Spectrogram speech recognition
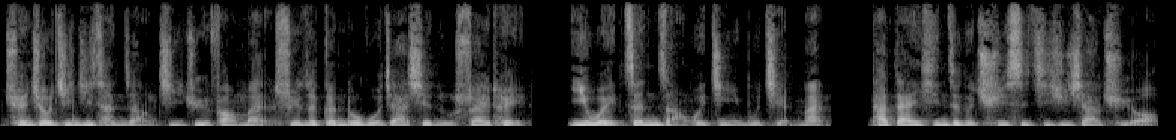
全球经济成长急剧放慢，随着更多国家陷入衰退，意味增长会进一步减慢。他担心这个趋势继续下去哦，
